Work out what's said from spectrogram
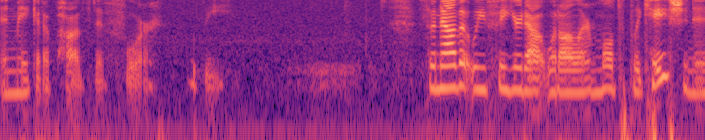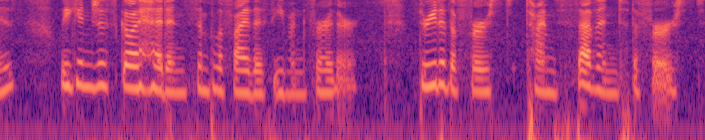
and make it a positive 4z. So now that we've figured out what all our multiplication is, we can just go ahead and simplify this even further. 3 to the first times 7 to the first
